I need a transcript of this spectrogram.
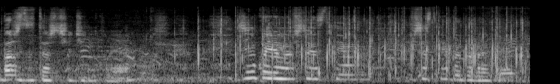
Bardzo też Ci dziękuję. Dziękujemy wszystkim i wszystkiego dobrego.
